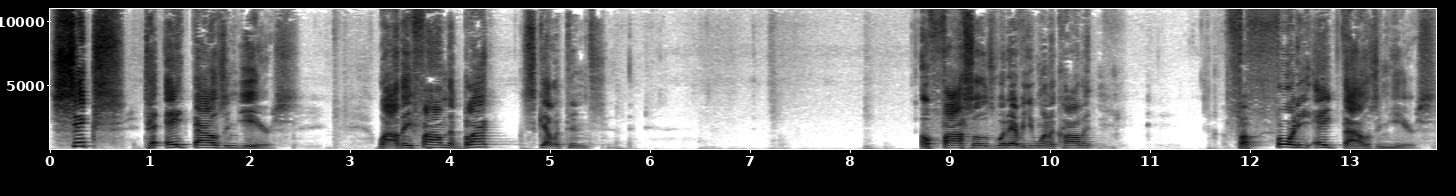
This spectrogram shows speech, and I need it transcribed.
Six to 8,000 years while they found the black skeletons of fossils, whatever you want to call it, for 48,000 years.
